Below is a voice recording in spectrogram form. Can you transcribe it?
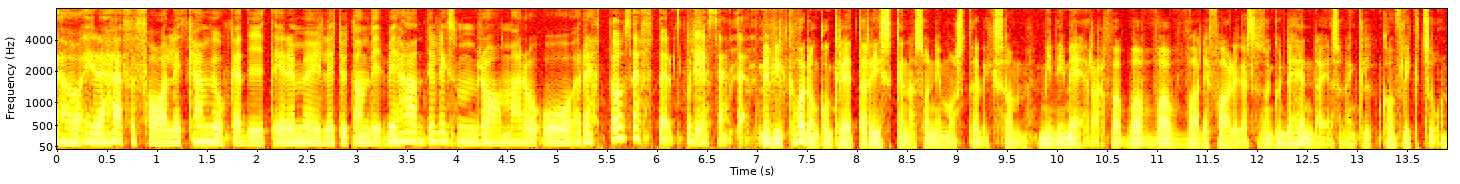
Ja, är det här för farligt? Kan vi åka dit? Är det möjligt? Utan vi, vi hade liksom ramar att rätta oss efter på det sättet. Men vilka var de konkreta riskerna som ni måste liksom minimera? Vad, vad, vad var det farligaste som kunde hända i en sån konfliktzon?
